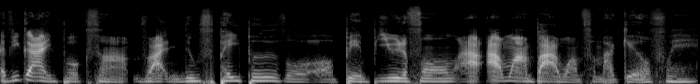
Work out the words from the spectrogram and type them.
have you got any books on writing newspapers or, or being beautiful? I, I want to buy one for my girlfriend.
